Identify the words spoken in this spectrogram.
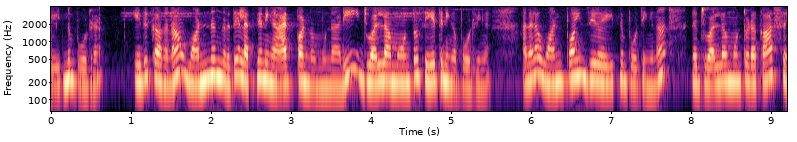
எயிட்னு போடுறேன். எதுக்காகனா ஒன்னுங்கிறது எல்லாத்துலேயும் நீங்கள் ஆட் பண்ணும் முன்னாடி ஜுவல் அமௌண்ட்டும் சேர்த்து நீங்கள் போடுறீங்க. அதனால் ஒன் பாயிண்ட் ஜீரோ எயிட்னு போட்டிங்கன்னா இந்த ஜுவல் அமௌண்ட்டோட காசு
